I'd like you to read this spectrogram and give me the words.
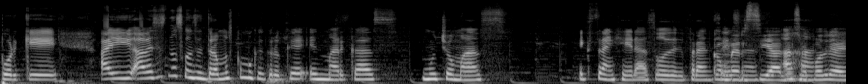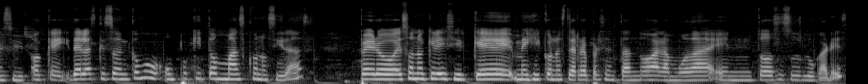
porque hay, a veces nos concentramos como que creo que en marcas mucho más extranjeras o de francesas. Comerciales, se podría decir. Ok, de las que son como un poquito más conocidas, pero eso no quiere decir que México no esté representando a la moda en todos esos lugares.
